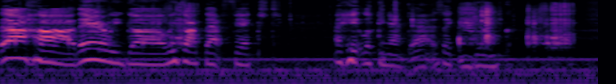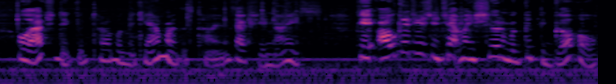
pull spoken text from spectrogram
Aha, there we go. We got that fixed. I hate looking at that. It's like junk. Well, I actually did good job on the camera this time. It's actually nice. Okay, all we gotta do is enchant my shield and we're good to go.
